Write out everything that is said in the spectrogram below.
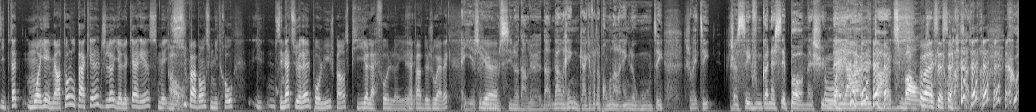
il est peut-être moyen, mais en total package, là, il a le charisme, il est Oh. super bon sur le micro. C'est naturel pour lui, je pense, puis il a la foule, là, il est capable de jouer avec. Il est celui euh, aussi là, dans, le, dans, dans le ring, quand il a fait la promo dans le ring, là, où, tu sais, je vais, tu sais, je sais que vous me connaissez pas, mais je suis le Ouais. meilleur lutteur du monde. Ouais, c'est ça. tout le monde dans la salle, Quoi?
